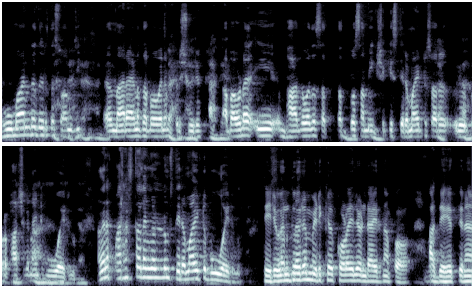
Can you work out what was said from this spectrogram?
ഭൂമാനന്ദ തീർത്ഥ സ്വാമിജി നാരായണ തപോവനം തൃശ്ശൂര്. അപ്പൊ അവിടെ ഈ ഭാഗവത തത്വ സമീക്ഷയ്ക്ക് സ്ഥിരമായിട്ട് സാറ് ഒരു പ്രഭാഷകനായിട്ട് പോവുമായിരുന്നു. അങ്ങനെ പല സ്ഥലങ്ങളിലും സ്ഥിരമായിട്ട് പോവുമായിരുന്നു. തിരുവനന്തപുരം മെഡിക്കൽ കോളേജിൽ ഉണ്ടായിരുന്നപ്പോൾ അദ്ദേഹത്തിന്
